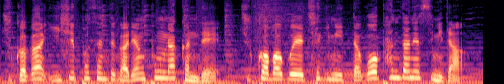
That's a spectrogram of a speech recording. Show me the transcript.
주가가 20%가량 폭락한 데 주커버그의 책임이 있다고 판단했습니다.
